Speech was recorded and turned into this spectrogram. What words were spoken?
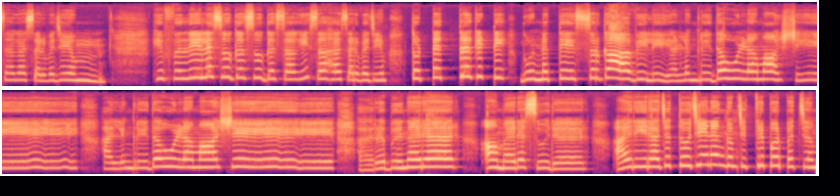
സഹ സർവജയം ഹിഫലിലെ സുഖ സുഖ സഹി സഹ സർവജയം തൊട്ടെത്ര കിട്ടി? ഗുണത്തെ സ്വർഗാവിലെ. അലങ്കൃത ഉള്ളമാശേ അലങ്കൃത ഉള്ളമാശേ അറബ് നരർ അമരസുരർ അരിരാജത്തു ജിനംഗം ചിത്രപ്പൊർപ്പച്ചം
